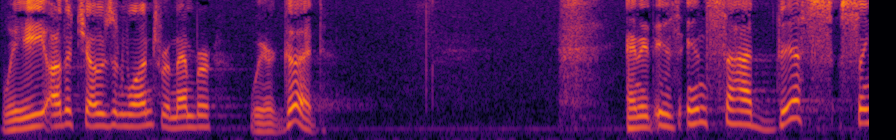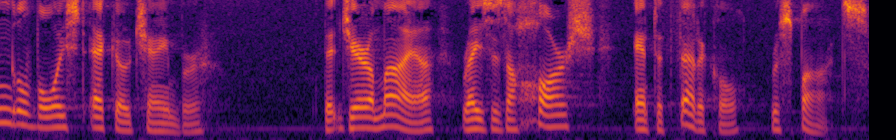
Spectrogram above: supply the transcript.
We are the chosen ones. Remember, we're good. And it is inside this single voiced echo chamber that Jeremiah raises a harsh, antithetical response.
